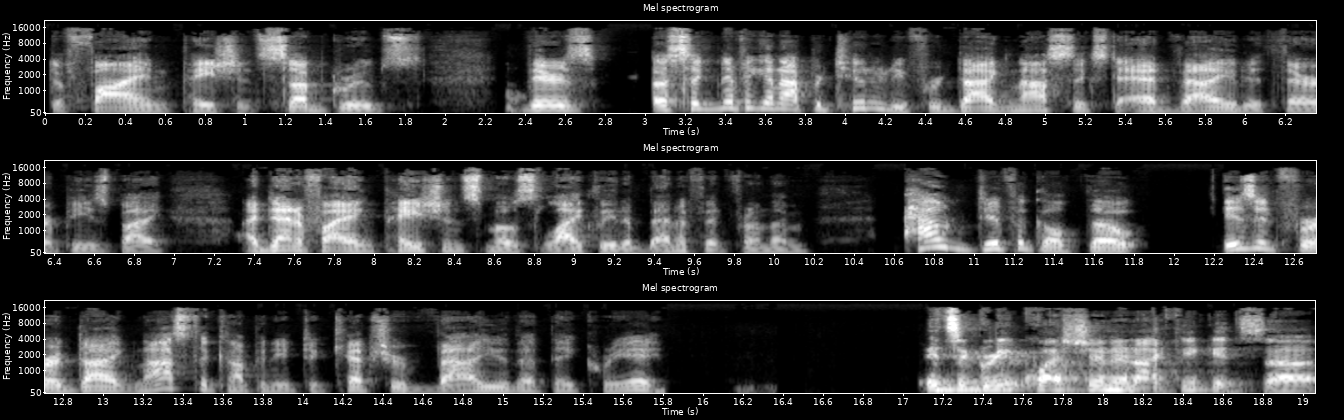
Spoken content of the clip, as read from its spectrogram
define patient subgroups, there's a significant opportunity for diagnostics to add value to therapies by identifying patients most likely to benefit from them. How difficult, though, is it for a diagnostic company to capture value that they create? It's a great question, and I think it's uh,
